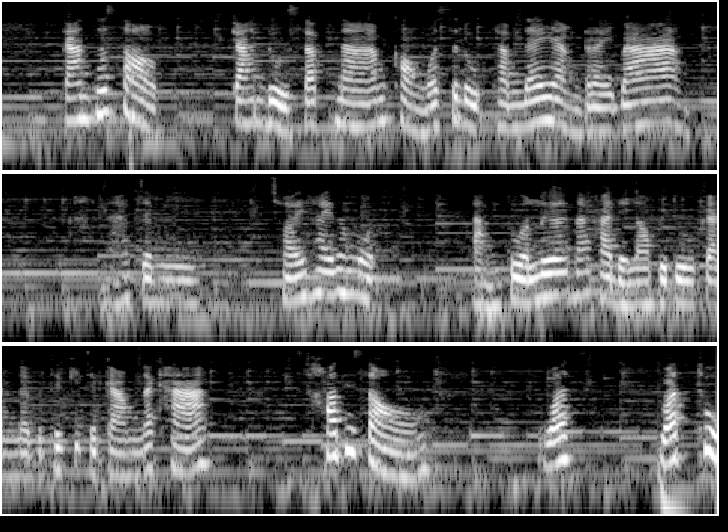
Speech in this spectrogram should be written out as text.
1 การทดสอบการดูดซับน้ำของวัสดุทำได้อย่างไรบ้างนะจะมีช้อยให้ทั้งหมด 3 ตัวเลือกนะคะ เดี๋ยวเราไปดูกันในบันทึกกิจกรรมนะคะ ข้อที่ 2 วัสวัตถุ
